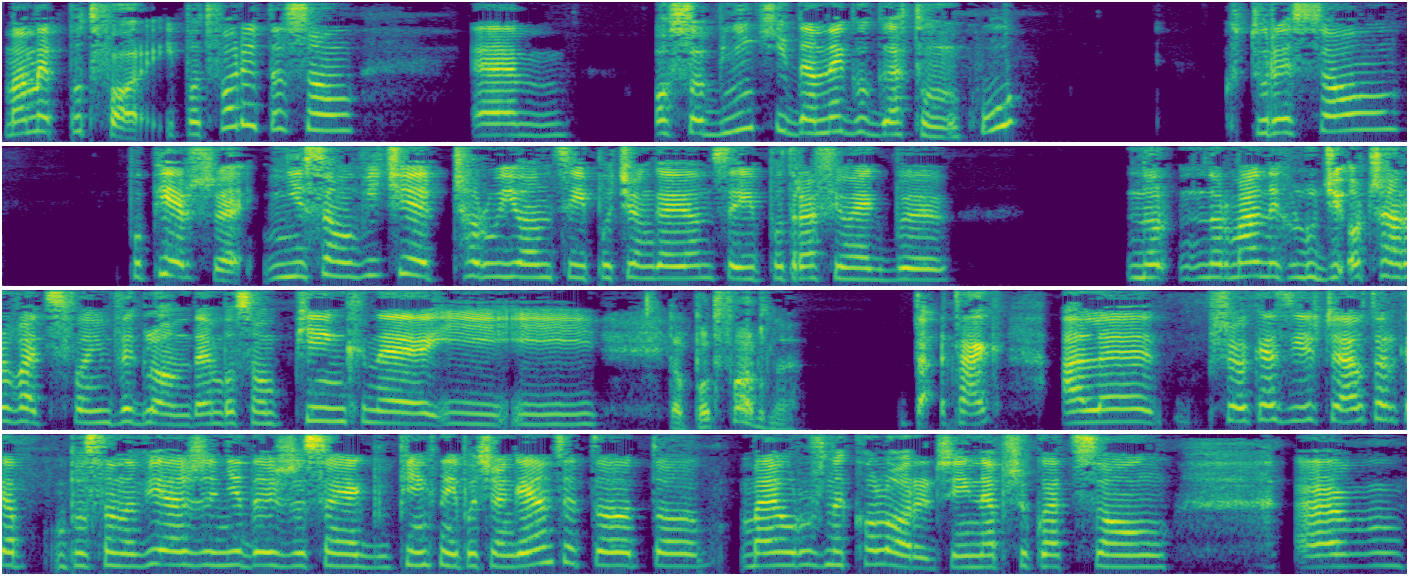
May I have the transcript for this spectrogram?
mamy potwory. I potwory to są em, osobniki danego gatunku, które są po pierwsze niesamowicie czarujące i pociągające i potrafią jakby no, normalnych ludzi oczarować swoim wyglądem, bo są piękne i, i To potworne. ta, tak, ale przy okazji jeszcze autorka postanowiła, że nie dość, że są jakby piękne i pociągające, to, to mają różne kolory, czyli na przykład są um,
